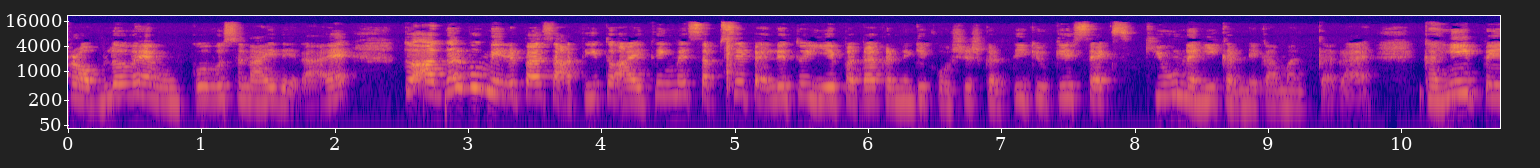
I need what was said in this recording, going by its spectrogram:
प्रॉब्लम है, उनको वो सुनाई दे रहा है। तो अगर वो मेरे पास आती तो आई थिंक मैं सबसे पहले तो ये पता करने की कोशिश करती क्योंकि सेक्स क्यों नहीं करने का मन कर रहा है। कहीं पे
